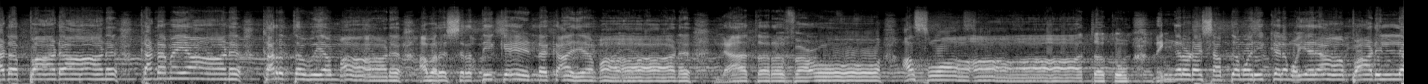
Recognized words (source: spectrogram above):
കടപ്പാടാണ് കടമയാണ് കർത്തവ്യമാണ്. അവർ ശ്രദ്ധിക്കേണ്ട കാര്യമാണ്. നിങ്ങളുടെ ശബ്ദം ഒരിക്കലും ഉയരാൻ പാടില്ല.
